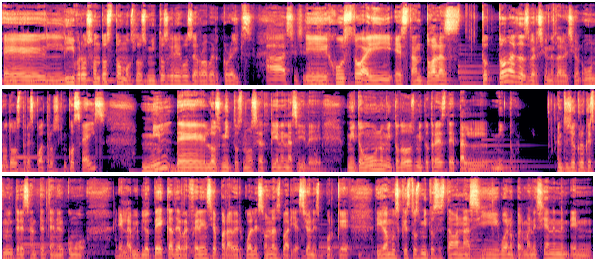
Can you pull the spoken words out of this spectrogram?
el libro, son dos tomos, Los mitos griegos de Robert Graves. Ah, sí, sí. Y justo ahí están todas las, todas las versiones, la versión 1, 2, 3, 4, 5, 6, mil de los mitos, ¿no? O sea, tienen así de mito 1, mito 2, mito 3, de tal mito. Entonces yo creo que es muy interesante tener como en la biblioteca de referencia para ver cuáles son las variaciones, porque digamos que estos mitos estaban así, bueno, permanecían en,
